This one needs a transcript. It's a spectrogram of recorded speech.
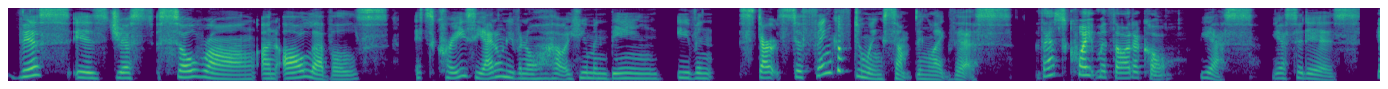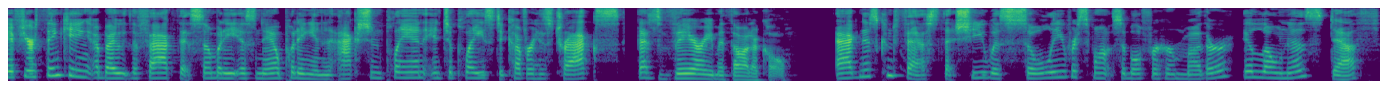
This is just so wrong on all levels. It's crazy. I don't even know how a human being even starts to think of doing something like this. That's quite methodical. Yes. Yes it is. If you're thinking about the fact that somebody is now putting an action plan into place to cover his tracks, that's very methodical. Agnes confessed that she was solely responsible for her mother, Ilona's, death,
